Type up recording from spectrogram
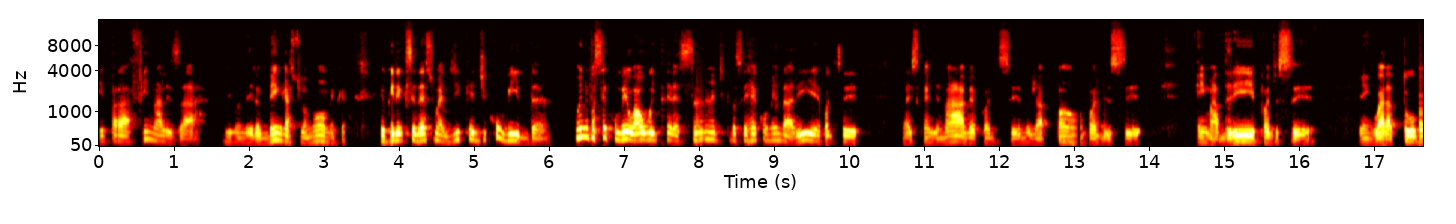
E para finalizar, de maneira bem gastronômica, eu queria que você desse uma dica de comida. Onde você comeu algo interessante que você recomendaria? Pode ser na Escandinávia, pode ser no Japão, pode ser em Madrid, pode ser em Guaratuba.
